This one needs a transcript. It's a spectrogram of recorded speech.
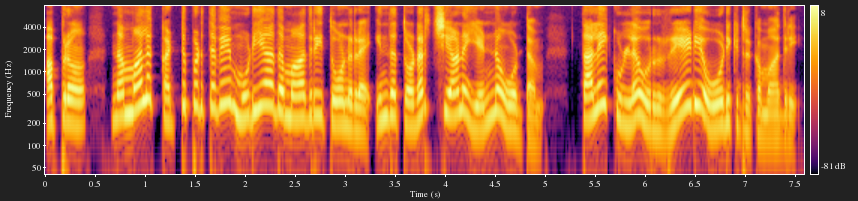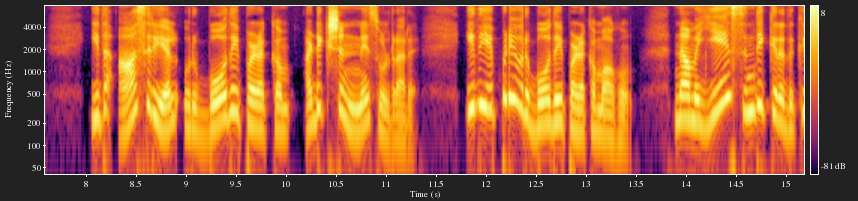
அப்புறம் நம்மால கட்டுப்படுத்தவே முடியாத மாதிரி தோணுற இந்த தொடர்ச்சியான எண்ண ஓட்டம் தலைக்குள்ள ஒரு ரேடியோ ஓடிக்கிட்டு இருக்க மாதிரி. இத ஆசிரியர் ஒரு போதை பழக்கம் அடிக்ஷன்னே சொல்றாரு. இது எப்படி ஒரு போதை பழக்கமாகும் நாம ஏன் சிந்திக்கிறதுக்கு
